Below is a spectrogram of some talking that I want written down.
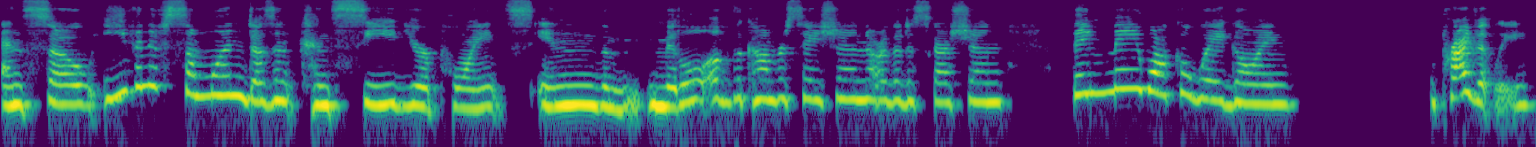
And so even if someone doesn't concede your points in the middle of the conversation or the discussion they may walk away going privately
